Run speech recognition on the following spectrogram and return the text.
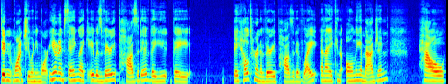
didn't want you anymore. You know what I'm saying? Like it was very positive. They they they held her in a very positive light and I can only imagine how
